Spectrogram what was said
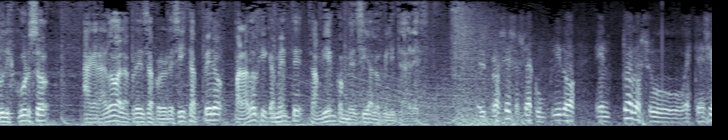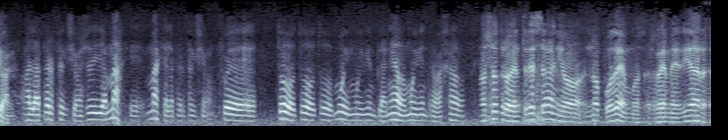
Su discurso agradó a la prensa progresista, pero paradójicamente también convencía a los militares. El proceso se ha cumplido en toda su extensión. A la perfección, yo diría más que, más que a la perfección. Fue todo, todo, todo muy, muy bien planeado, muy bien trabajado. Nosotros en tres años no podemos remediar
